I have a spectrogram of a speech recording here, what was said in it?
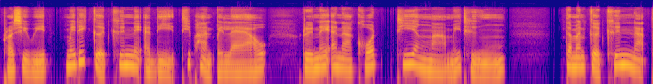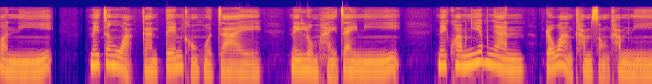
เพราะชีวิตไม่ได้เกิดขึ้นในอดีตที่ผ่านไปแล้ว หรือในอนาคตที่ยังมาไม่ถึง แต่มันเกิดขึ้นณตอนนี้ ในจังหวะการเต้นของหัวใจ ในลมหายใจนี้ ในความเงียบงันระหว่างคำสองคำนี้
